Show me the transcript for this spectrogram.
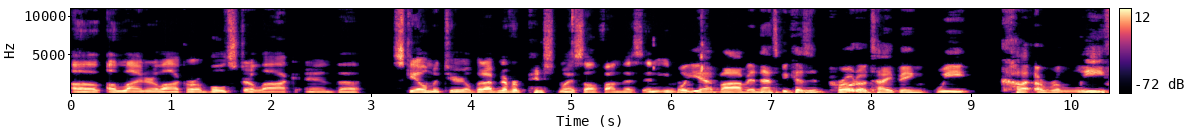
a, a liner lock or a bolster lock and the scale material, but I've never pinched myself on this. And even, Well, yeah, Bob, and that's because in prototyping, we cut a relief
